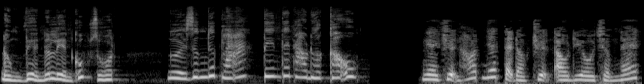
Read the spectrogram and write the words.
Đồng tiền nó liền khúc ruột. Người dưng nước lã, tin thế nào được cậu? Nghe chuyện hot nhất tại đọc truyện audio.net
